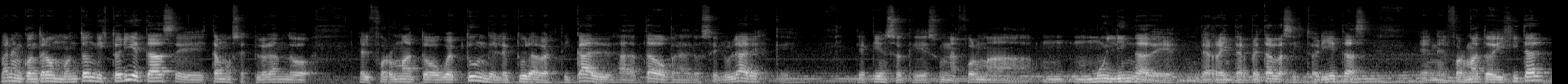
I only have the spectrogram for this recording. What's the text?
van a encontrar un montón de historietas. Eh, estamos explorando el formato webtoon de lectura vertical adaptado para los celulares que, pienso que es una forma muy linda de reinterpretar las historietas en el formato digital.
